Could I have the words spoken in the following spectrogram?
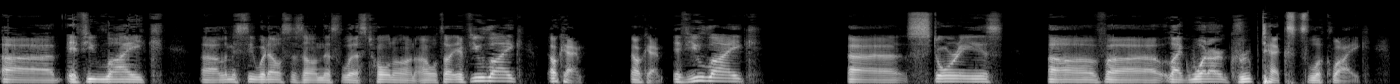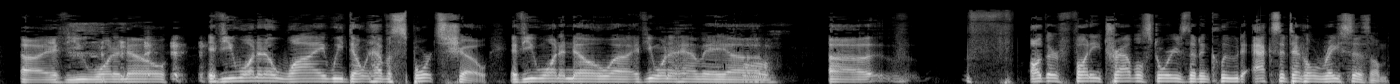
Uh, if you like, uh, let me see what else is on this list. Hold on, I will tell you. If you like, okay, okay. If you like uh, stories of uh, like what our group texts look like. Uh, if you want to know, if you want to know why we don't have a sports show, if you want to know, uh, if you want to have a uh, uh, f- other funny travel stories that include accidental racism,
